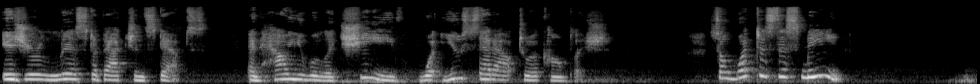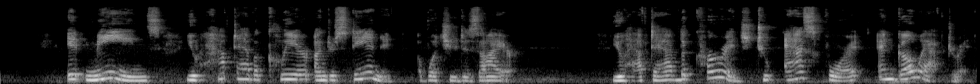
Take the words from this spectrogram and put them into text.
is your list of action steps and how you will achieve what you set out to accomplish. So, what does this mean? It means you have to have a clear understanding of what you desire. You have to have the courage to ask for it and go after it.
